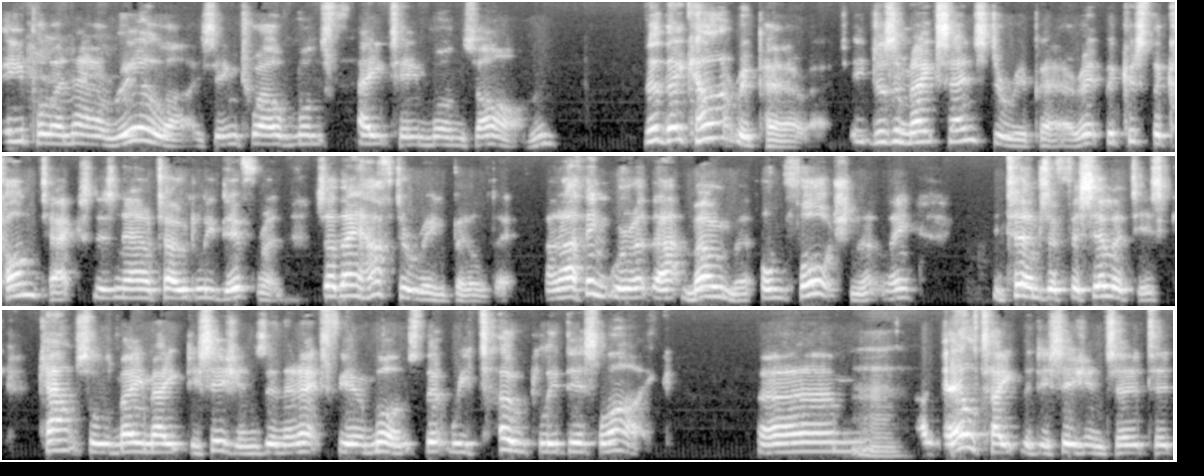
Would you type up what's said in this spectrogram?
people are now realizing 12 months, 18 months on that they can't repair it. It doesn't make sense to repair it because the context is now totally different. So they have to rebuild it. And I think we're at that moment. Unfortunately, in terms of facilities, councils may make decisions in the next few months that we totally dislike. Um, mm. They'll take the decision to, to,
